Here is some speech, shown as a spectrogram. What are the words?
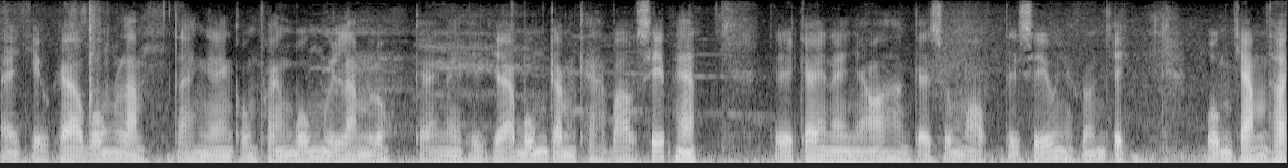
Đây chiều cao 45 tán ngang cũng khoảng 45 luôn. Cây này thì giá 400k bao ship ha. Thì cây này nhỏ hơn cây số 1 tí xíu nha các anh chị. 400 thôi.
